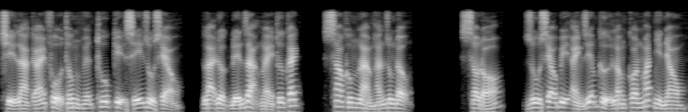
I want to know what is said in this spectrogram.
chỉ là cái phổ thông huyễn thu kỵ sĩ dù sẹo, lại được đến dạng này tư cách, sao không làm hắn rung động? Sau đó dù xeo bị ảnh diễm cự long con mắt nhìn nhau,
